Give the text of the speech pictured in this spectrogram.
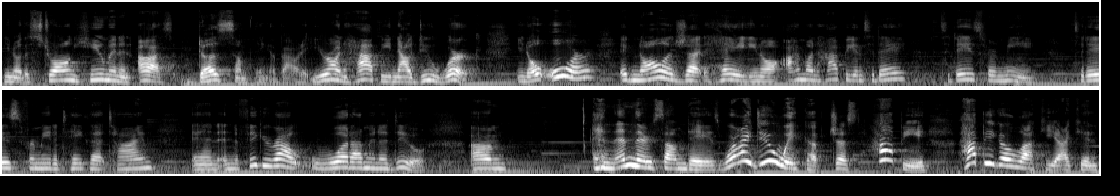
You know, the strong human in us does something about it. You're unhappy, now do work, you know, or acknowledge that, hey, you know, I'm unhappy and today, today's for me. Today's for me to take that time and, and to figure out what I'm to do. Um, and then there's some days where I do wake up just happy, happy go lucky. I can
